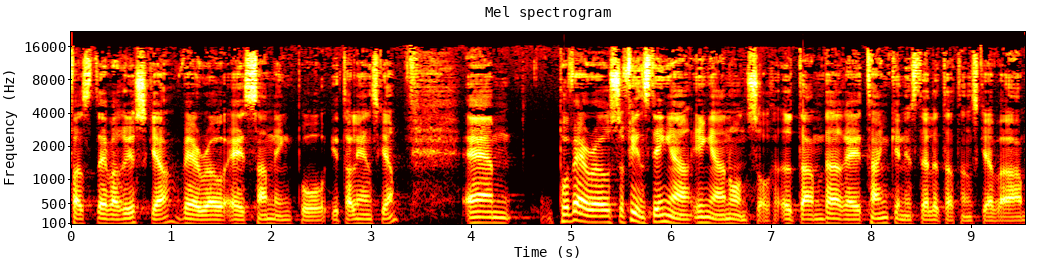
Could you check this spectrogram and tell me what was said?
fast det var ryska. Vero är sanning på italienska. Ehm, på Vero så finns det inga, inga annonser utan där är tanken istället att den, ska vara,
